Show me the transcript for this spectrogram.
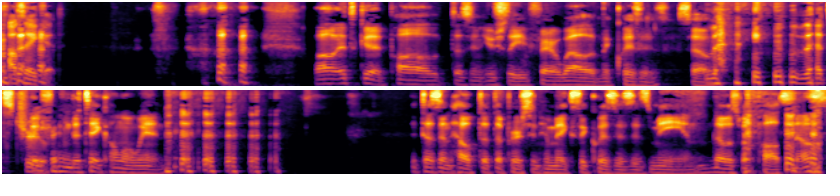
I'll take it. well, it's good. Paul doesn't usually fare well in the quizzes, so That's true. good for him to take home a win. it doesn't help that the person who makes the quizzes is me and knows what Paul's knows.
